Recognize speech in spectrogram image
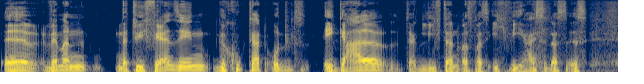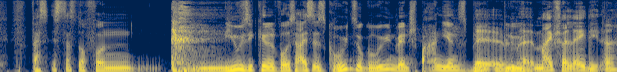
äh, wenn man natürlich Fernsehen geguckt hat und egal, da lief dann was weiß ich, wie heißt das ist, was ist das noch von Musical, wo es heißt, es ist grün so grün, wenn Spaniens Blüten Äh, blühen. My Fair Lady, ne?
